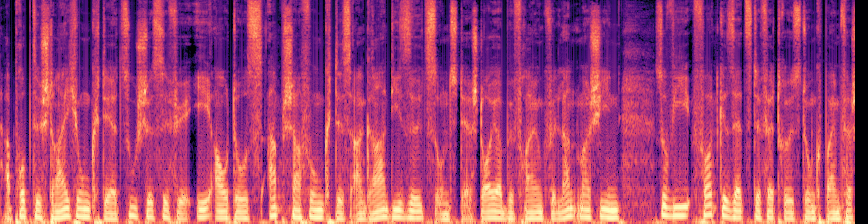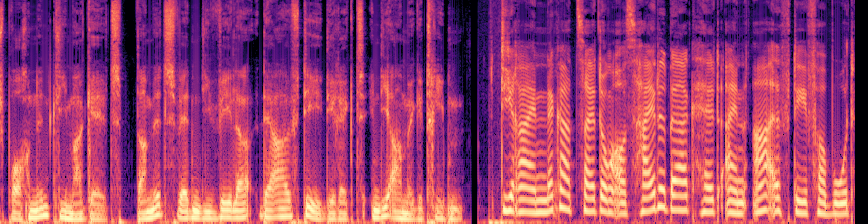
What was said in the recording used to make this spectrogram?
Abrupte Streichung der Zuschüsse für E-Autos, Abschaffung des Agrardiesels und der Steuerbefreiung für Landmaschinen sowie fortgesetzte Vertröstung beim versprochenen Klimageld. Damit werden die Wähler der AfD direkt in die Arme getrieben. Die Rhein-Neckar-Zeitung aus Heidelberg hält ein AfD-Verbot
